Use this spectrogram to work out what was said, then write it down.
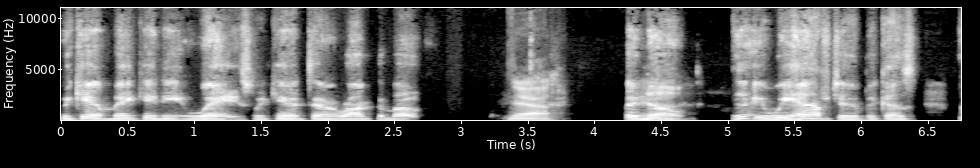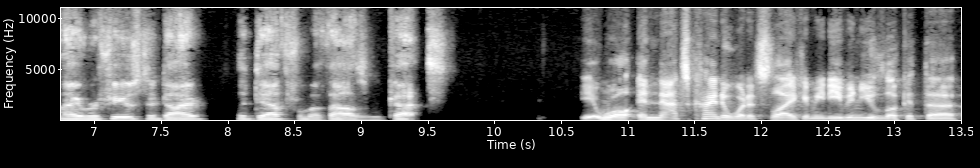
we can't make any waves. We can't uh, rock the boat." yeah But Yeah. no, we have to because I refuse to die the death from a thousand cuts. Yeah, well and that's kind of what it's like i mean even you look at the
